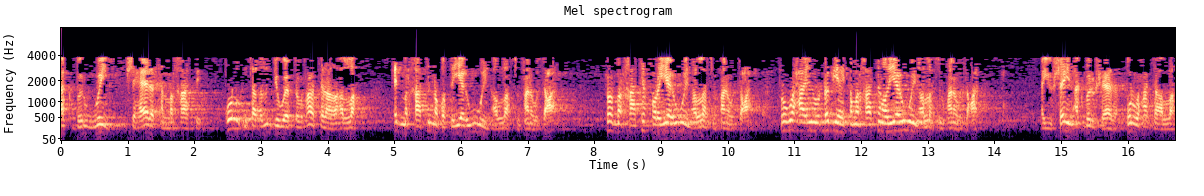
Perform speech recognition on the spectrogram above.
أكبر وين شهادة مرخاتي. قل انت قد جوابت وحاسر هذا الله. عد مرخاتي نقطية وين الله سبحانه وتعالى. فمرخاتي فريا وين الله سبحانه وتعالى. فوحا إنه ربيه كمرخاتي نضيا وين الله سبحانه وتعالى. أي شيء أكبر شهادة. قل وحاسر الله.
